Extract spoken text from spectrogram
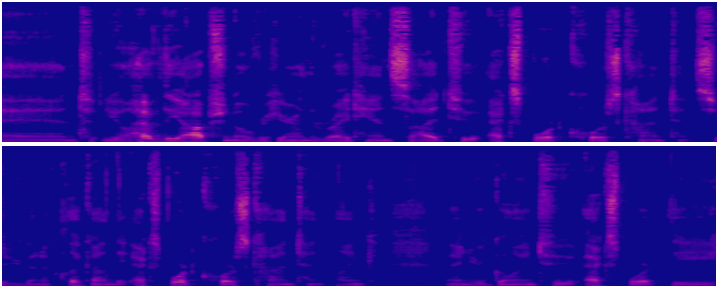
and you'll have the option over here on the right hand side to export course content. So you're going to click on the export course content link and you're going to export the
